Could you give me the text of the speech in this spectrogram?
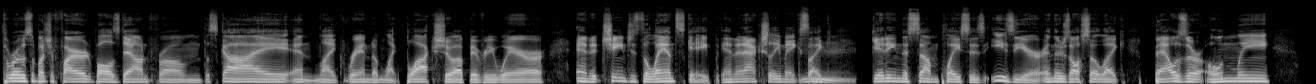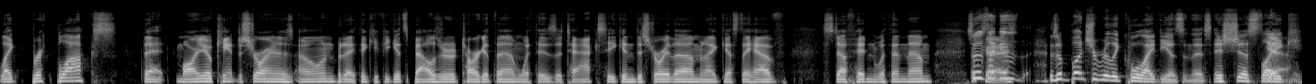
throws a bunch of fireballs down from the sky, and like random like blocks show up everywhere, and it changes the landscape, and it actually makes like Hmm. getting to some places easier. And there's also like Bowser only like brick blocks that Mario can't destroy on his own, but I think if he gets Bowser to target them with his attacks, he can destroy them. And I guess they have stuff hidden within them. So it's like there's, there's a bunch of really cool ideas in this. It's just like Yeah.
